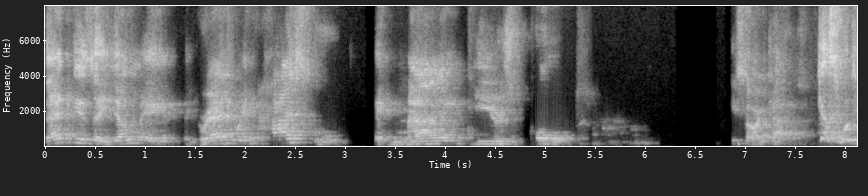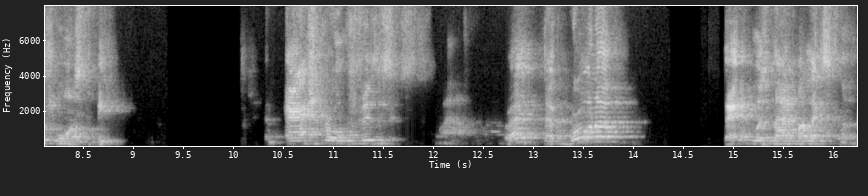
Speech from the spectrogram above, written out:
that is a young man that graduated high school at nine years old. He started college. Guess what he wants to be? An astrophysicist. Wow right? Now, growing up, that was not in my lexicon.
